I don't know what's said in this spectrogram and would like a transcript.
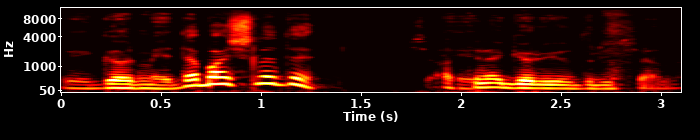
E, görmeye de başladı. İşte Atina görüyordur inşallah.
